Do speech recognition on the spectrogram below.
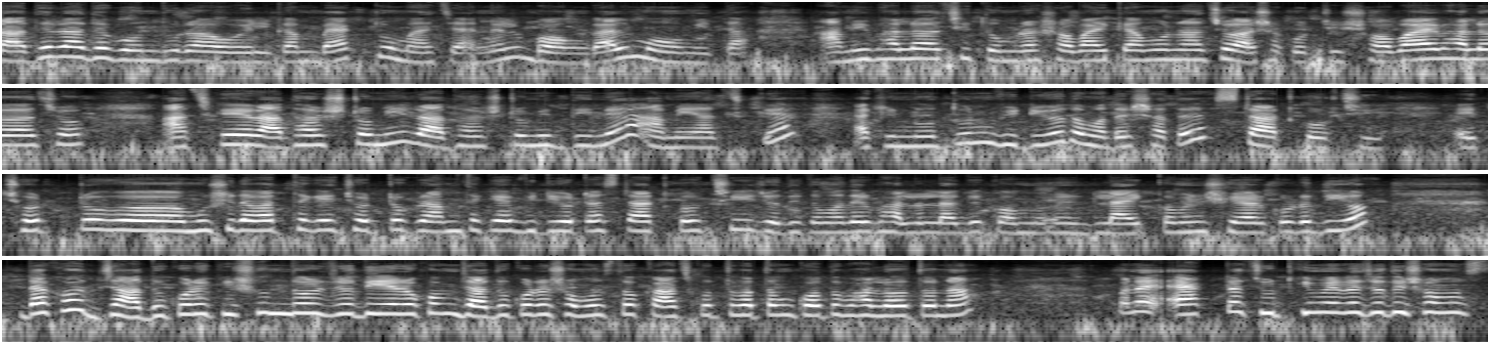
রাধে রাধে বন্ধুরা welcome back to my channel Bangal Moumita আমি ভালো আছি, তোমরা সবাই কেমন আছো? আশা করছি সবাই ভালো আছো। আজকে রাধাষ্টমী, রাধাষ্টমীর দিনে আমি আজকে একটি নতুন ভিডিও তোমাদের সাথে স্টার্ট করছি। এই ছোট্ট মুর্শিদাবাদ থেকে ছোট্ট গ্রাম থেকে ভিডিওটা স্টার্ট করছি। যদি তোমাদের ভালো লাগে কমেন্ট লাইক কমেন্ট শেয়ার করে দিও। দেখো, জাদু করে কি সুন্দর যদি এরকম জাদু করে সমস্ত কাজ করতে পারতাম, কত ভালো হতো না? মানে একটা চুটকি মেরে যদি সমস্ত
